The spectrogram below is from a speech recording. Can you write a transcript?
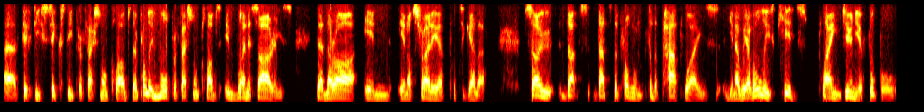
uh, 50, 60 professional clubs. There are probably more professional clubs in Buenos Aires than there are in, in Australia put together. So that's that's the problem for the pathways. You know, we have all these kids playing junior football,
